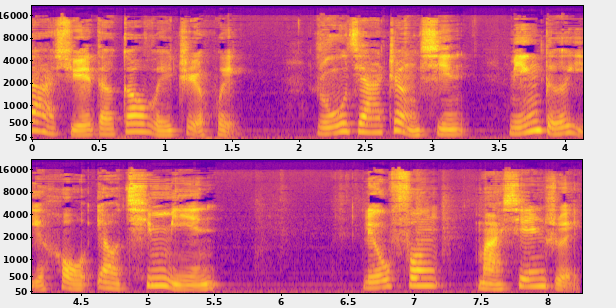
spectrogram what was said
大学的高维智慧，儒家正心，明德以后要亲民。刘峰、马先蕊。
